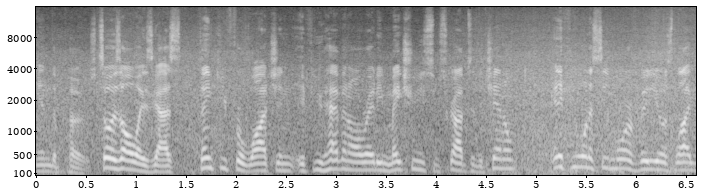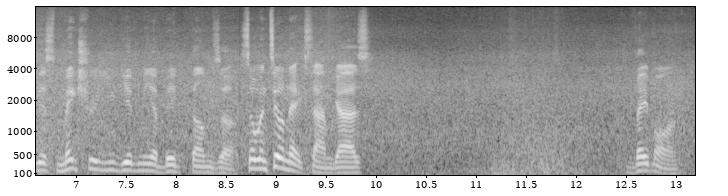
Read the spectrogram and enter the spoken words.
in the post. So as always guys, thank you for watching. If you haven't already, make sure you subscribe to the channel. And if you want to see more videos like this, make sure you give me a big thumbs up. So until next time guys, vape on.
